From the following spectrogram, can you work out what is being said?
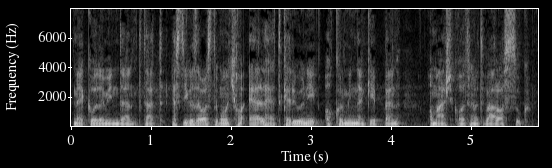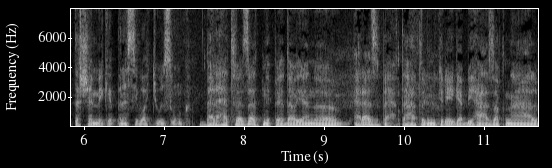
meg kell mindent. Tehát ezt igazából azt mondom, hogy ha el lehet kerülni, akkor mindenképpen a másik alternatívát válasszuk. De semmiképpen ne szivattyúzzunk. Be lehet vezetni például ilyen ö, erezbe? Tehát, hogy mondjuk régebbi házaknál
